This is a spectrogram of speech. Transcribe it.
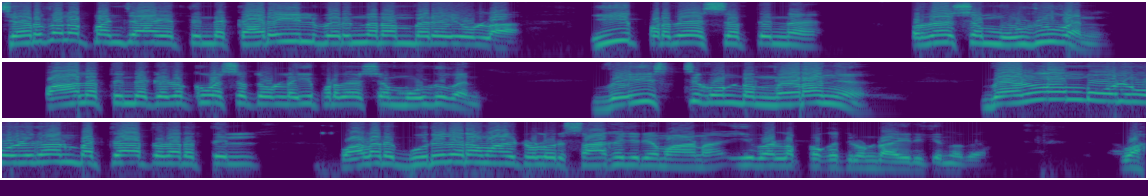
ചെറുതല പഞ്ചായത്തിന്റെ കരയിൽ വരുന്നിടം വരെയുള്ള ഈ പ്രദേശത്തിന് പ്രദേശം മുഴുവൻ പാലത്തിന്റെ കിഴക്കുവശത്തുള്ള ഈ പ്രദേശം മുഴുവൻ വേസ്റ്റ് കൊണ്ട് നിറഞ്ഞ് വെള്ളം പോലും ഒഴുകാൻ പറ്റാത്ത തരത്തിൽ വളരെ ഗുരുതരമായിട്ടുള്ള ഒരു സാഹചര്യമാണ് ഈ വെള്ളപ്പൊക്കത്തിൽ ഉണ്ടായിരിക്കുന്നത് വാ.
